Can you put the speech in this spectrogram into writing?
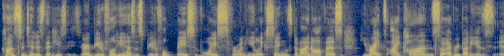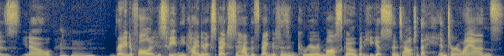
Constantine is that he's he's very beautiful. He has this beautiful bass voice for when he like sings Divine Office. He writes icons, so everybody is is you know ready to fall at his feet, and he kind of expects to have this magnificent career in Moscow, but he gets sent out to the hinterlands,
